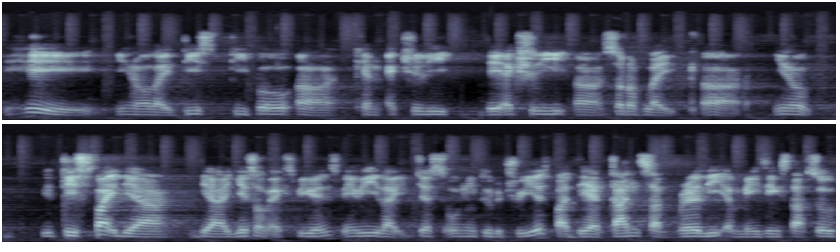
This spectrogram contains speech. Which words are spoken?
hey, you know, like these people uh, can actually they actually uh, sort of like uh, you know, despite their their years of experience, maybe like just only two to three years, but they have done some really amazing stuff. So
